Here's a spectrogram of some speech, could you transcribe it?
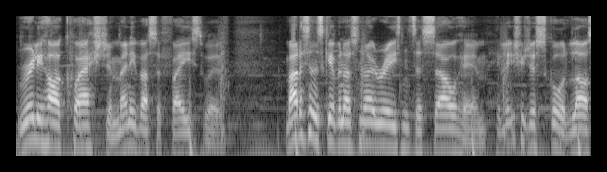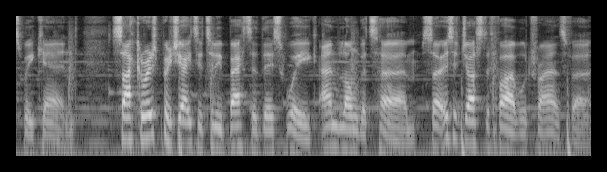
Really hard question many of us are faced with. Maddison's given us no reason to sell him. He literally just scored last weekend. Saka is projected to be better this week and longer term, so it's a justifiable transfer.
